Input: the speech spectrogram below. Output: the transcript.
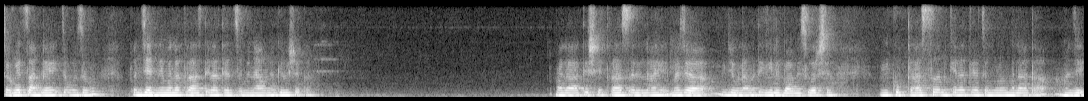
सगळेच चांगले आहे जवळजवळ. पण ज्यांनी मला त्रास दिला त्यांचं मी नाव नाही घेऊ शकत. मला अतिशय त्रास झालेला आहे. माझ्या जीवनामध्ये गेले बावीस वर्ष मी खूप त्रास सहन केला. त्याच्यामुळं मला आता म्हणजे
